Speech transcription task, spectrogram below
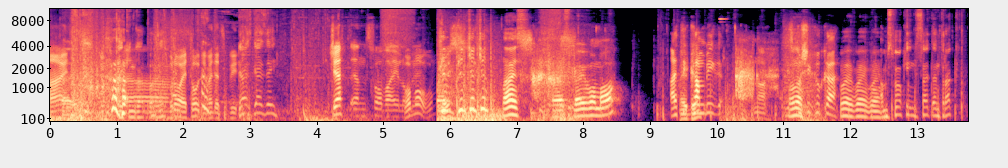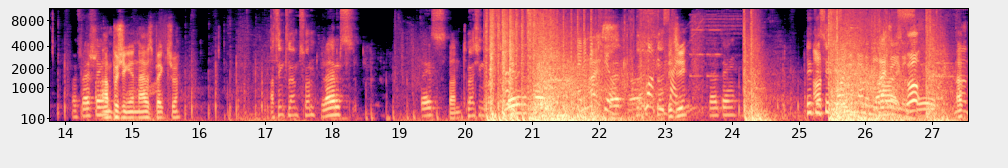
Nice. Bro, I told you, man. That's OP. Guys, guys, hey. Jet and Sova A One more. one more. Kill, kill, kill, kill. Nice. Nice, maybe one more. I think Maybe. come. No. He's No, no. pushing hookah. Go ahead, go ahead. I'm smoking side and truck. I'm flashing. I'm pushing in, I have Spectre. I think lamps one. Lamps. Face. Stunned. Flashing right side. Main is one. Enemy nice. kill. Nice. Blocking GG. sight. Planting. CT, CT. One enemy Nice. remaining. Go. Good. That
